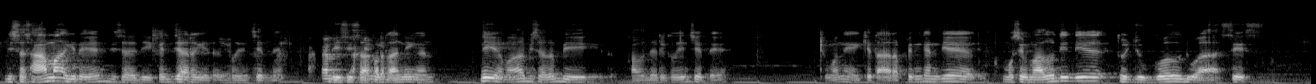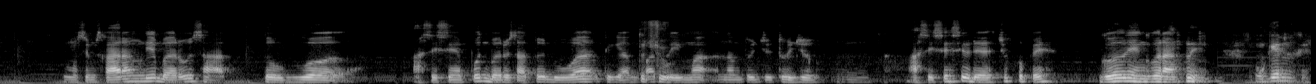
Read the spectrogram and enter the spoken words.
bisa sama gitu ya, bisa dikejar gitu iya. clean sheetnya di sisa pertandingan. Iya malah bisa lebih. Gitu kalau dari clean sheet ya cuman ya kita harapin kan dia musim lalu dia, dia 7 gol 2 assist musim sekarang dia baru satu gol asisnya pun baru satu dua tiga empat lima enam tujuh tujuh. Hmm. asisnya sih udah cukup ya. Gol yang kurang nih. Mungkin okay, okay.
